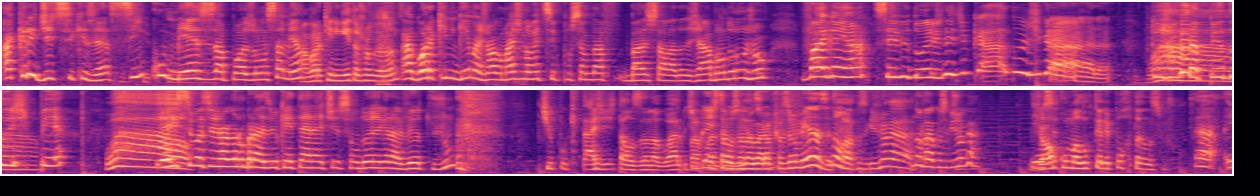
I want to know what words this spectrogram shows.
acredite se quiser, cinco meses após o lançamento, Agora que ninguém tá jogando. agora que ninguém mais joga, mais de 95% da base instalada já abandonou o jogo, vai ganhar servidores dedicados, cara. Porque o jogo era P2P. Uau! E aí, se você joga no Brasil, que a internet são dois gravetos juntos, Tipo o que tá- a gente tá usando agora. tipo pra que a gente tá usando isso, agora pra fazer um mesa, Não vai conseguir jogar. não vai conseguir jogar. Joga você- com o maluco teleportando. Assim. É,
